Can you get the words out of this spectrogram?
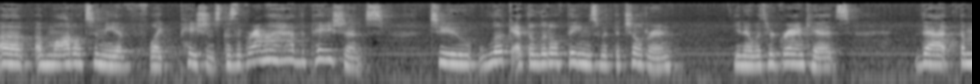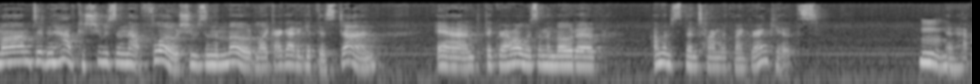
a, a model to me of like patience because the grandma had the patience to look at the little things with the children, you know, with her grandkids that the mom didn't have because she was in that flow. She was in the mode like, I got to get this done. And the grandma was in the mode of, I'm going to spend time with my grandkids hmm. and have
